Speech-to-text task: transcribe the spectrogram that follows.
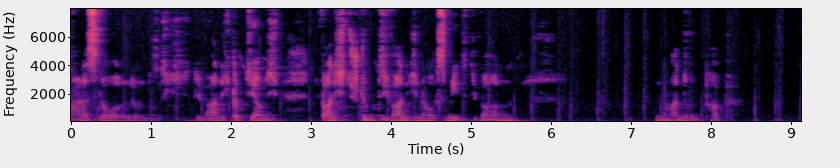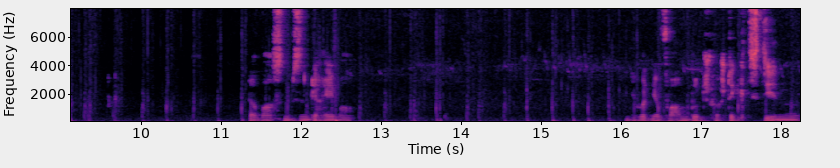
War das nur. Die waren, ich glaube, die haben nicht. Die waren nicht, stimmt, die waren nicht in Hogsmeade, die waren in einem anderen Pub. Da war es ein bisschen geheimer. Die wollten ja vor Ambridge versteckt den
